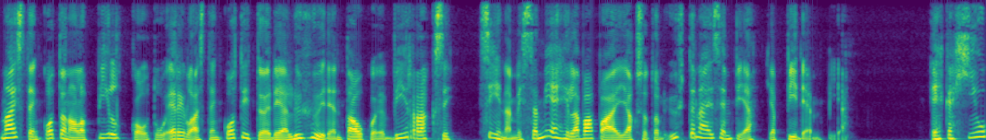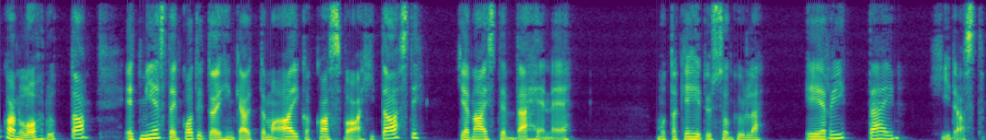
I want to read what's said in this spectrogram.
naisten kotonaolo pilkkoutuu erilaisten kotitöiden ja lyhyiden taukojen virraksi, siinä missä miehillä vapaa-ajajaksot on yhtenäisempiä ja pidempiä. Ehkä hiukan lohduttaa, että miesten kotitöihin käyttämä aika kasvaa hitaasti ja naisten vähenee, mutta kehitys on kyllä erittäin hidasta.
